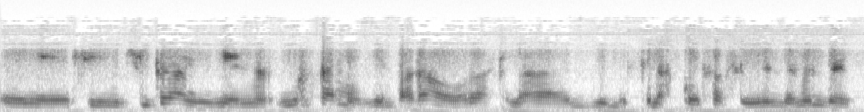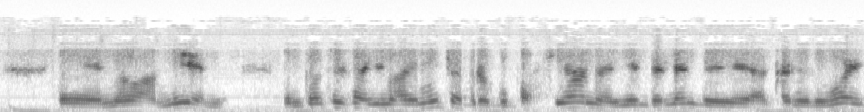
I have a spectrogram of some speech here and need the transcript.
eh, significa que no, estamos bien parados, ¿verdad? Que, la- que las cosas evidentemente eh, no van bien. Entonces hay, mucha preocupación, evidentemente, acá en Uruguay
